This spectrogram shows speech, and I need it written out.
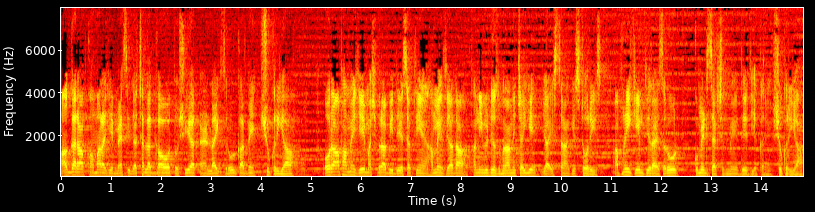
अगर आपको हमारा ये मैसेज अच्छा लगा हो तो शेयर एंड लाइक ज़रूर कर दें। शुक्रिया। और आप हमें ये मशवरा भी दे सकते हैं, हमें ज़्यादा फ़नी वीडियोस बनानी चाहिए या इस तरह की स्टोरीज़ अपनी कीमती राय ज़रूर कमेंट सेक्शन में दे दिया करें। शुक्रिया।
